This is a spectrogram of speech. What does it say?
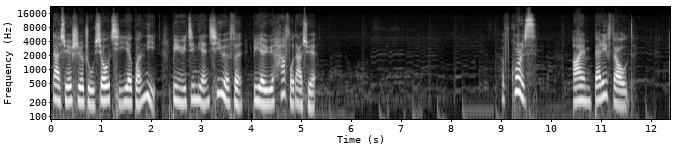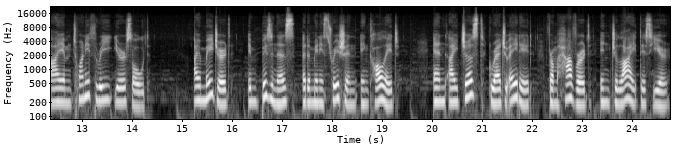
大学时主修企业管理，并于今年七月份毕业于哈佛大学。Of course, I am Betty Field. I am 23 years old. I majored in business administration in college, and I just graduated from Harvard in July this year.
